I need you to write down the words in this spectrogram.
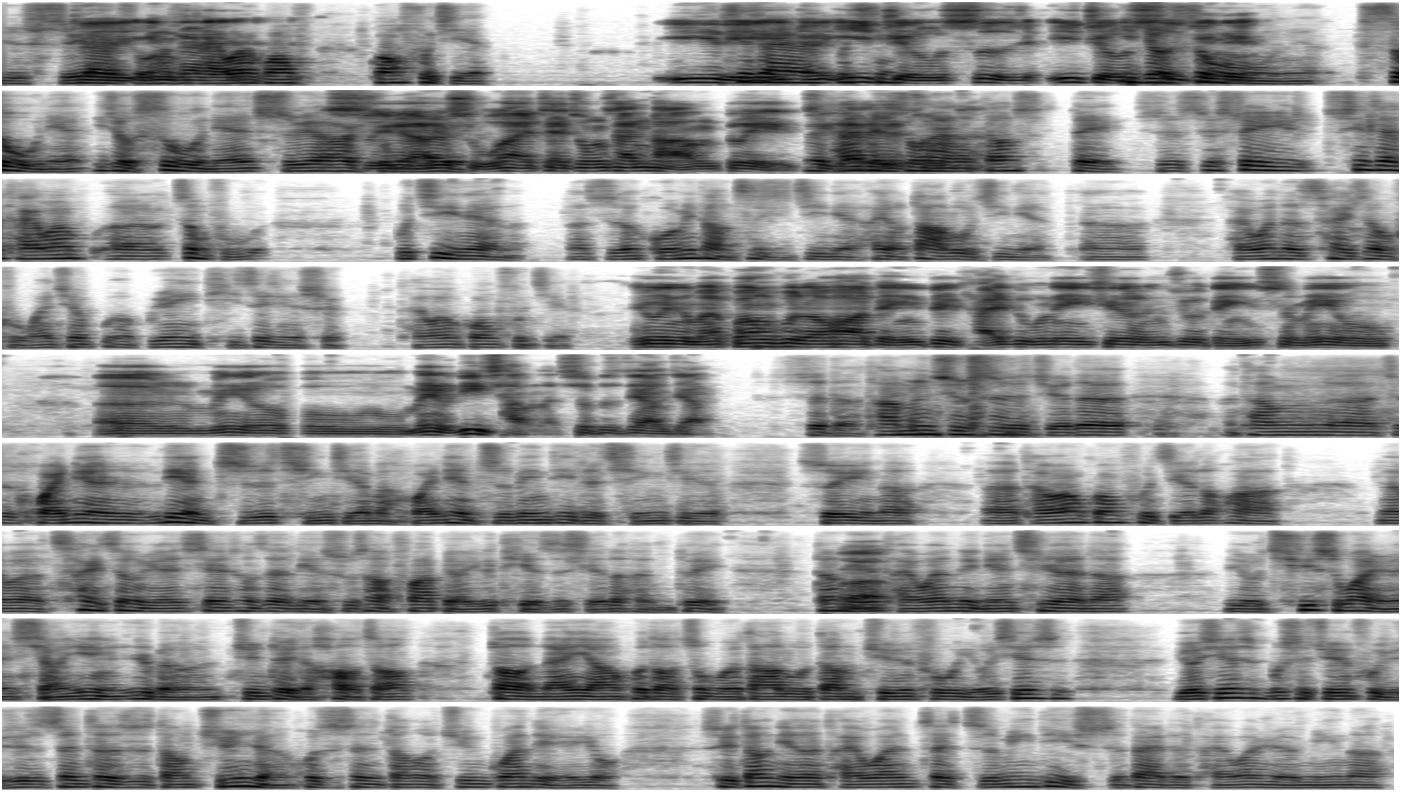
就是十月二十五号是台湾光光复节，一零一九四一九四五年四五年一九四五年十月二十月二十五号在中山堂，对，对台北中山堂当时对，是是所以现在台湾呃政府不纪念了，呃只有国民党自己纪念，还有大陆纪念，呃台湾的蔡政府完全不不愿意提这件事，台湾光复节，因为什么光复的话，等于对台独那一些人就等于是没有。呃，没有没有立场了，是不是这样讲？是的，他们就是觉得，他们呃就是怀念恋殖情节嘛，怀念殖民地的情节，所以呢，呃，台湾光复节的话，那么蔡正元先生在脸书上发表一个帖子，写得很对。当年台湾的年轻人呢，有七十万人响应日本军队的号召，到南洋或到中国大陆当军夫，有一些是。有些是不是军父，有些是真的是当军人，或者甚至当到军官的也有。所以当年的台湾在殖民地时代的台湾人民呢，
